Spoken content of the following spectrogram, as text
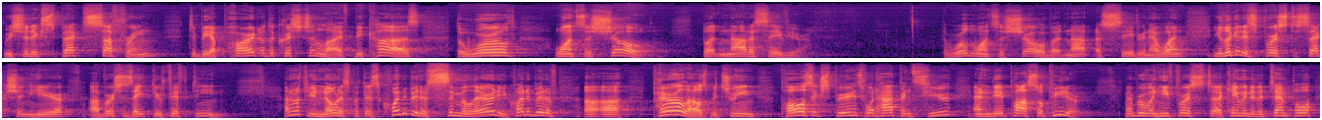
We should expect suffering to be a part of the Christian life because the world wants a show but not a Savior. The world wants a show, but not a Savior. Now, when you look at this first section here, uh, verses 8 through 15, I don't know if you noticed, but there's quite a bit of similarity, quite a bit of uh, uh, parallels between Paul's experience, what happens here, and the Apostle Peter. Remember when he first uh, came into the temple?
